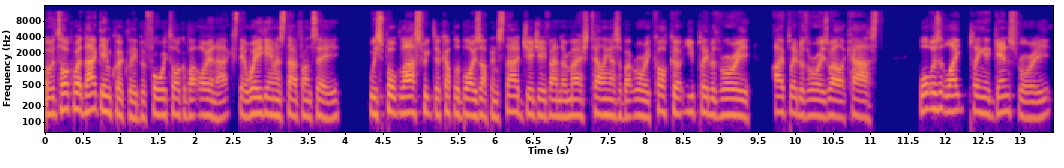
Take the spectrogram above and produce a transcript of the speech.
Well, we'll talk about that game quickly before we talk about Oyonnax, the away game in Stade Francais. We spoke last week to a couple of boys up in Stade, JJ van der Mescht, telling us about Rory Kockott. You played with Rory. I played with Rory as well at Castres. What was it like playing against Rory,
